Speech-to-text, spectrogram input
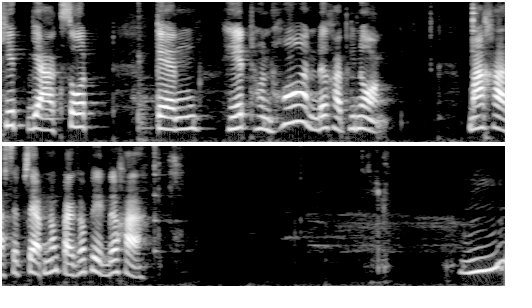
คิดอยากสดแกง เห็ดห่อนๆเด้อค่ะ พี่น้อง มาค่ะแซ่บๆน้ำไปก็เพกเด้อค่ะ อืม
